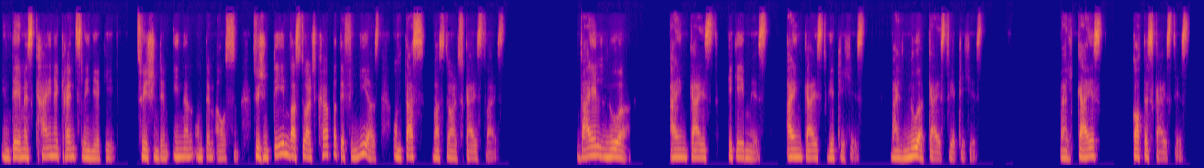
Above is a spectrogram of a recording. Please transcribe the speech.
in dem es keine Grenzlinie gibt, zwischen dem Innen und dem Außen, zwischen dem, was du als Körper definierst und das, was du als Geist weißt. Weil nur ein Geist gegeben ist, ein Geist wirklich ist, weil nur Geist wirklich ist, weil Geist Gottes Geist ist.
